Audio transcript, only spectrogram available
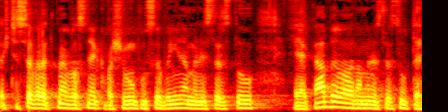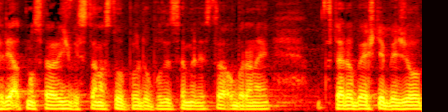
ještě se vraťme vlastně k vašemu působení na ministerstvu. Jaká byla na ministerstvu tehdy atmosféra, když vy jste nastoupil do pozice ministra obrany? V té době ještě běžel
